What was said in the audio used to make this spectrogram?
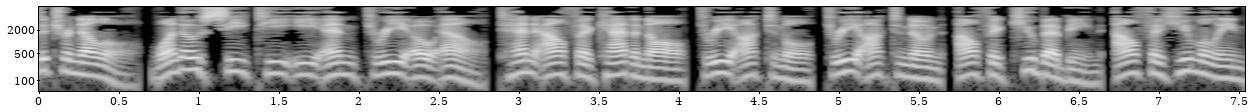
citronellal, 1-OCTEN3-OL, 10-alpha-cadinol, 3-octanol, 3-octanone, alpha-cubebene, alpha-humulene,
